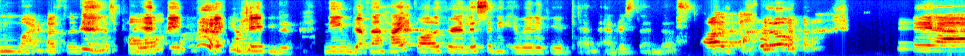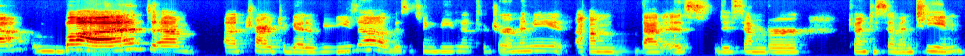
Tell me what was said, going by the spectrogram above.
my husband's name is Paul. name, name drop. Hi, Paul, if you're listening, even if you can't understand us. Oh, no. yeah, but um, I tried to get a visa, a visiting visa to Germany. Um, that is December 2017,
